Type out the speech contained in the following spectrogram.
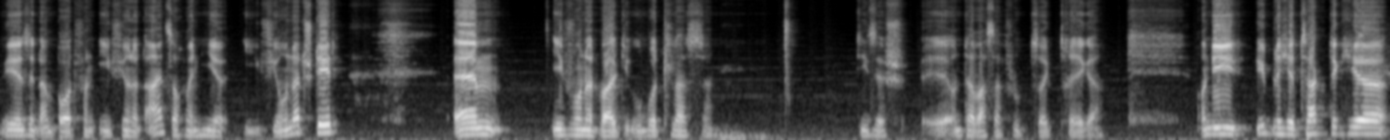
Wir sind an Bord von I-401, auch wenn hier I-400 steht. Ähm, I-400 war halt die U-Boot-Klasse. Diese äh, Unterwasserflugzeugträger. Und die übliche Taktik hier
